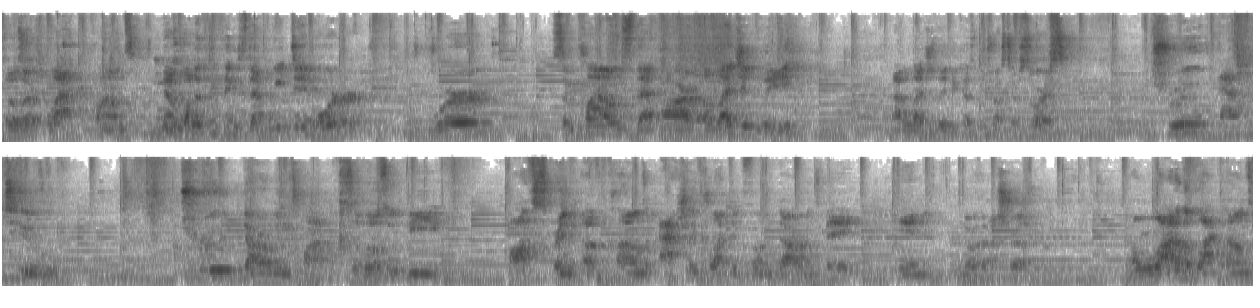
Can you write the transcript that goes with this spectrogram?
Those are black clowns. Now, one of the things that we did order were some clowns that are allegedly, not allegedly because we trust our source, true F2, true Darwin clowns. So those would be offspring of clowns actually collected from Darwin's Bay in northern Australia. A lot of the black clowns,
